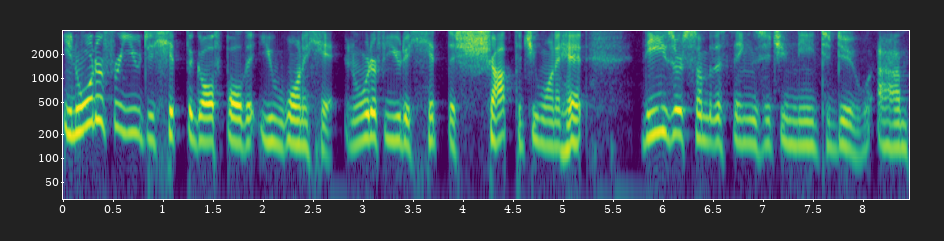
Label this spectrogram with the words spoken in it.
in order for you to hit the golf ball that you want to hit, in order for you to hit the shot that you want to hit, these are some of the things that you need to do. Um,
